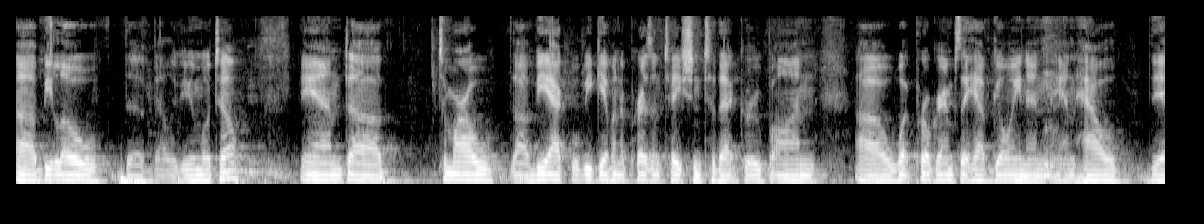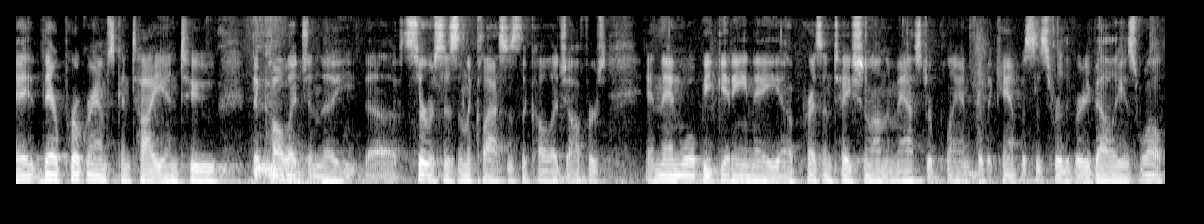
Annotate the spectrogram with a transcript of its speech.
uh, below the Valley View Motel. And uh, tomorrow, uh, VAC will be given a presentation to that group on uh, what programs they have going and, and how they, their programs can tie into the college and the, the services and the classes the college offers. And then we'll be getting a, uh presentation on the master plan for the campuses for the Verde Valley as well.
